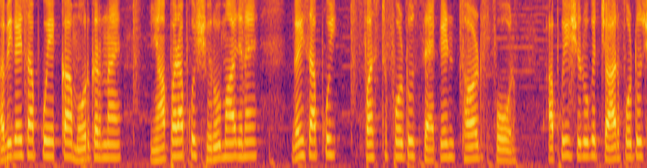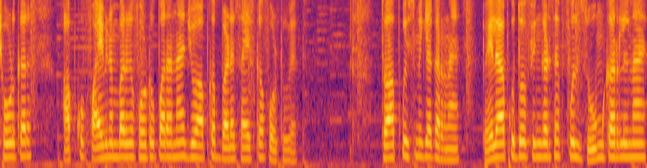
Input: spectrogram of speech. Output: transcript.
अभी गाइस आपको एक काम और करना है। यहाँ पर आपको शुरू में आ जाना है। गाइस आपको first photo second third four आपको ये शुरू के चार फ़ोटो छोड़कर आपको फाइव नंबर के फ़ोटो पर आना है, जो आपका बड़े साइज़ का फ़ोटो है। तो आपको इसमें क्या करना है? पहले आपको दो फिंगर से फुल जूम कर लेना है।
